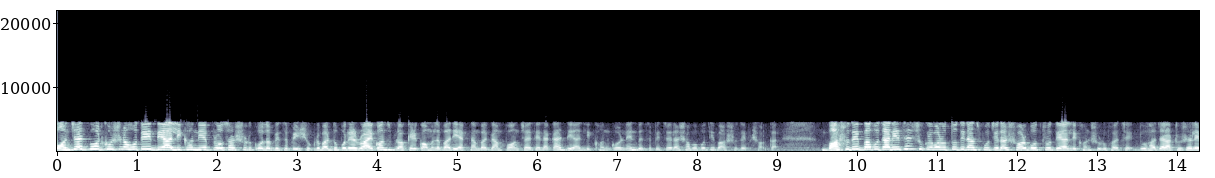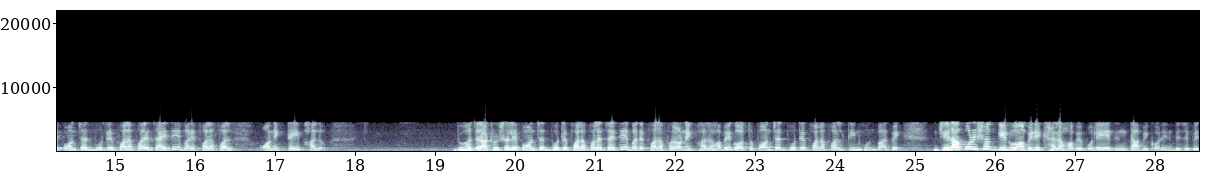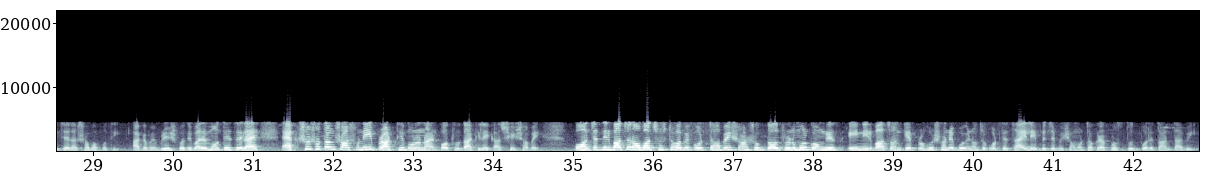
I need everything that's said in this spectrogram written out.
Panchayat vote ঘোষণা হতেই দেয়াল লিখন দিয়ে প্রচার শুরু করল বিজেপি। শুক্রবার দুপুরে রায়গঞ্জ ব্লকের কমলাবাড়ি এক নম্বর গ্রাম পঞ্চায়েত এলাকায় দেয়াল লিখন করলেন বিজেপি জেলা সভাপতি বাসুদেব সরকার। বাসুদেব বাবু জানিয়েছেন, শুক্রবার উত্তর দিনাজপুর জেলার সর্বত্র দেয়াল লিখন শুরু হয়েছে। দু হাজার আঠেরো সালে পঞ্চায়েত ভোটের ফলাফলের চাইতে এবারে ফলাফল অনেকটাই ভালো। দু হাজার আঠেরো সালে পঞ্চায়েত ভোটের ফলাফলের চাইতে এবারে ফলাফল অনেক ভালো হবে। গত পঞ্চায়েত ভোটের ফলাফল তিন গুণ বাড়বে। জেলা পরিষদ গেরুয়া আবিরে খেলা হবে বলে এদিন দাবি করেন বিজেপির জেলা সভাপতি। আগামী বৃহস্পতিবারের মধ্যে জেলায় একশো শতাংশ আসনেই প্রার্থী মনোনয়নপত্র দাখিলের কাজ শেষ হবে। পঞ্চায়েত নির্বাচন অবাধ সুষ্ঠুভাবে করতে হবে। শাসক দল, তৃণমূল কংগ্রেস এই নির্বাচনকে প্রহসনে পরিণত করতে চাইলে বিজেপি সমর্থকরা প্রস্তুত বলে তার দাবি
